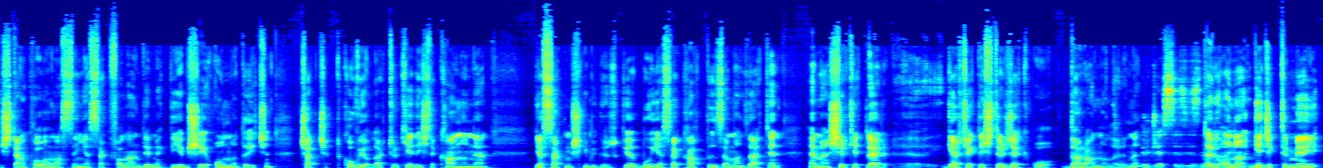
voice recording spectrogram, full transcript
işten kovamazsın yasak falan demek diye bir şey olmadığı için çat çat kovuyorlar. Türkiye'de işte kanunen yasakmış gibi gözüküyor. Bu yasak kalktığı zaman zaten hemen şirketler gerçekleştirecek o daralmalarını. Ücretsiz izne. Tabii onu geciktirmeye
